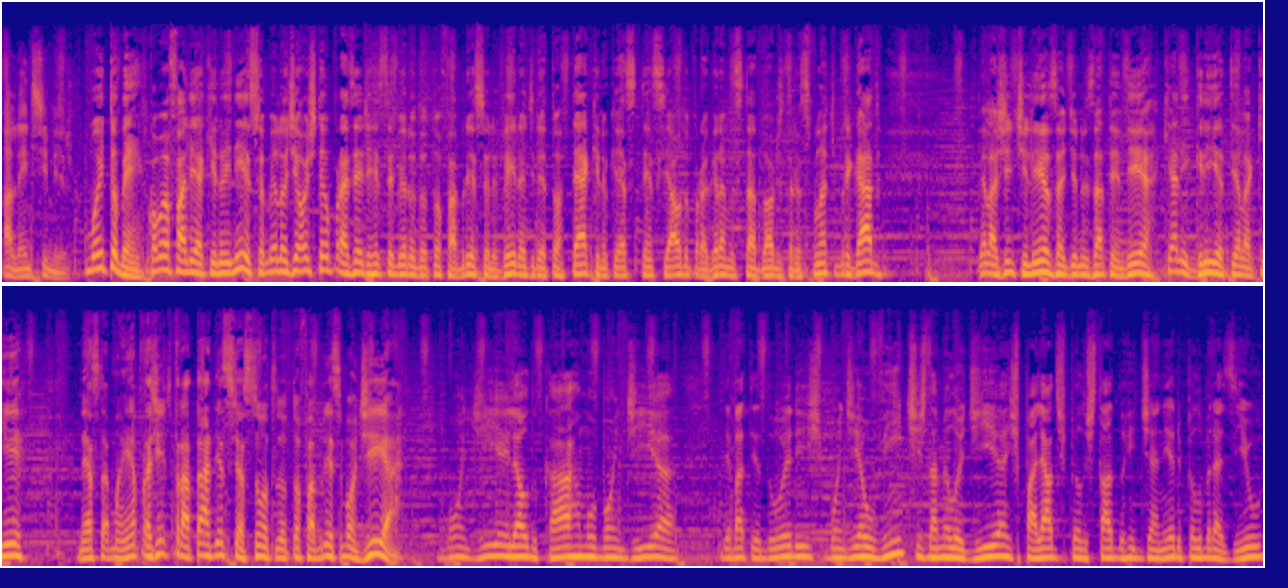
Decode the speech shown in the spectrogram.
além de si mesmo. Muito bem. Como eu falei aqui no início, a Melodia hoje tem o prazer de receber o Dr. Fabrício Oliveira, diretor técnico e assistencial do Programa Estadual de Transplante. Obrigado pela gentileza de nos atender. Que alegria tê-lo aqui nesta manhã para a gente tratar desse assunto. Doutor Fabrício, bom dia. Bom dia, Ilhéu do Carmo. Bom dia, debatedores. Bom dia, ouvintes da Melodia, espalhados pelo estado do Rio de Janeiro e pelo Brasil.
